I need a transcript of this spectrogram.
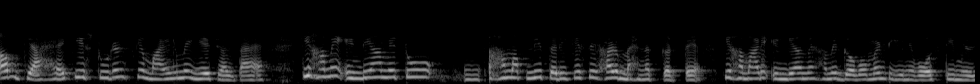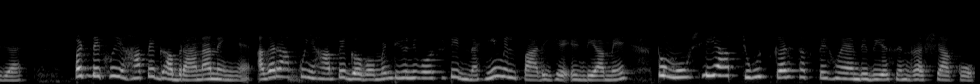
अब क्या है कि स्टूडेंट्स के माइंड में ये चलता है कि हमें इंडिया में तो हम अपने तरीके से हर मेहनत करते हैं कि हमारे इंडिया में हमें गवर्नमेंट यूनिवर्सिटी मिल जाए। बट देखो, यहाँ पे घबराना नहीं है। अगर आपको यहाँ पे गवर्नमेंट यूनिवर्सिटी नहीं मिल पा रही है इंडिया में तो मोस्टली आप चूज़ कर सकते हो एमबीबीएस इन रशिया को।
